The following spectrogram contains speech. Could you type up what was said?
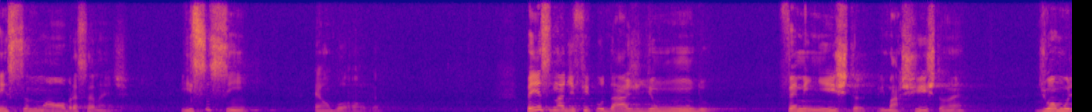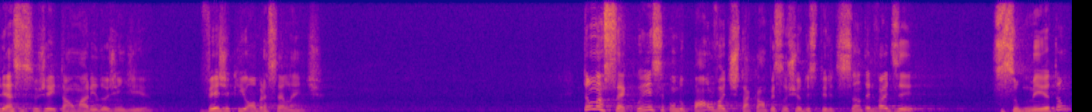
Pensa numa obra excelente. Isso sim é uma boa obra. Pense na dificuldade de um mundo feminista e machista, né? De uma mulher se sujeitar a um marido hoje em dia. Veja que obra excelente. Então, na sequência, quando Paulo vai destacar uma pessoa cheia do Espírito Santo, ele vai dizer: se submetam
